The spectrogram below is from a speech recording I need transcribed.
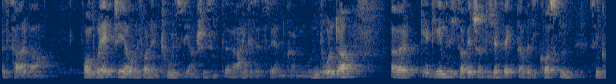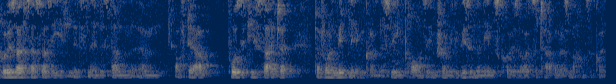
bezahlbar. Vom Projekt her und von den Tools, die anschließend äh, eingesetzt werden können. Und drunter äh, ergeben sich zwar wirtschaftliche Effekte, aber die Kosten sind größer als das, was Sie letzten Endes dann ähm, auf der Positivseite davon mitnehmen können. Deswegen brauchen Sie eben schon eine gewisse Unternehmensgröße heutzutage, um das machen zu können.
